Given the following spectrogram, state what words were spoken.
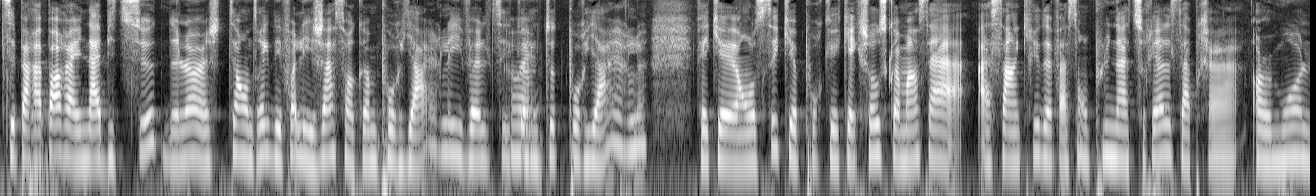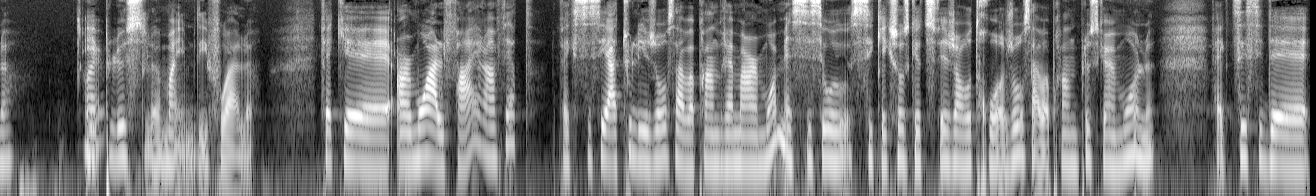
tu sais, par rapport à une habitude, là, on dirait que des fois, les gens sont comme pour hier, là. Ils veulent, tu sais, Ouais. comme tout pour hier, là. Fait que on sait que pour que quelque chose commence à, à s'ancrer de façon plus naturelle, ça prend un mois, là. Et plus, là, même, des fois, là. Fait que euh, un mois à le faire, en fait. Fait que si c'est à tous les jours, ça va prendre vraiment un mois. Mais si c'est si quelque chose que tu fais genre aux trois jours, ça va prendre plus qu'un mois, là. Fait que, tu sais, c'est de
